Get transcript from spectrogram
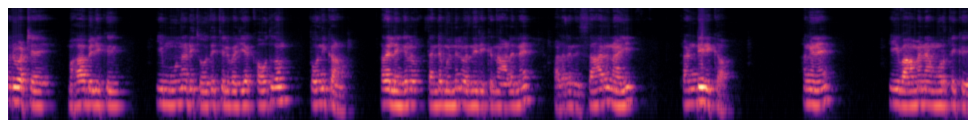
ഒരുപക്ഷെ മഹാബലിക്ക് ഈ മൂന്നടി ചോദിച്ചതിൽ വലിയ കൗതുകം തോന്നിക്കാണും. അതല്ലെങ്കിൽ തന്റെ മുന്നിൽ വന്നിരിക്കുന്ന ആളിനെ വളരെ നിസ്സാരനായി കണ്ടിരിക്കാം. അങ്ങനെ ഈ വാമനമൂർത്തിക്ക്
